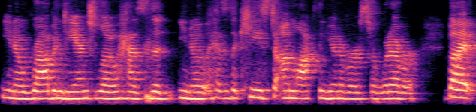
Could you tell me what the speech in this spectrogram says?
you know robin diangelo has the you know has the keys to unlock the universe or whatever but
